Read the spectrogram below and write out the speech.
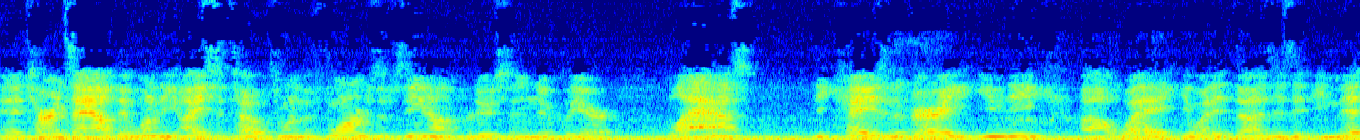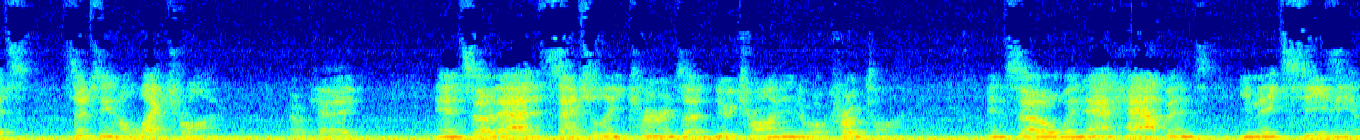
And it turns out that one of the isotopes, one of the forms of xenon produced in a nuclear blast, decays in a very unique uh, way. What it does is it emits essentially an electron, okay? And so that essentially turns a neutron into a proton. And so when that happens, you make cesium,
